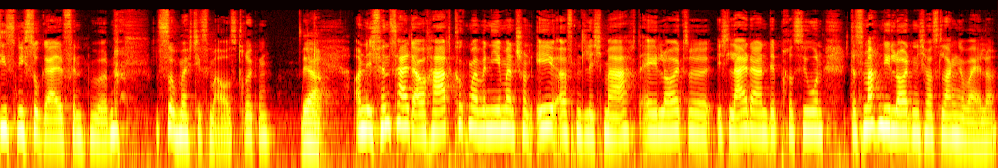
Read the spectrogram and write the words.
es nicht so geil finden würden. so möchte ich es mal ausdrücken. Ja. Und ich finde es halt auch hart, guck mal, wenn jemand schon eh öffentlich macht, ey Leute, ich leide an Depressionen, das machen die Leute nicht aus Langeweile.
